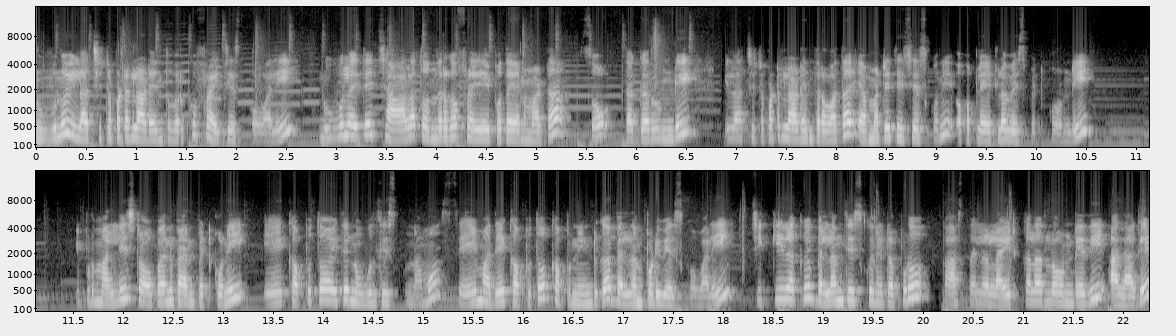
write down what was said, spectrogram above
నువ్వులు ఇలా చిటపటలాడేంత వరకు ఫ్రై చేసుకోవాలి. నువ్వులు అయితే చాలా తొందరగా ఫ్రై అయిపోతాయి అనమాట సో దగ్గరుండి ఇలా చిటపటలాడిన తర్వాత ఎమ్మటి తీసేసుకొని ఒక ప్లేట్లో వేసి పెట్టుకోండి. ఇప్పుడు మళ్ళీ స్టవ్ పైన ప్యాన్ పెట్టుకొని ఏ కప్పుతో అయితే నువ్వులు తీసుకున్నామో సేమ్ అదే కప్పుతో కప్పు నిండుగా బెల్లం పొడి వేసుకోవాలి. చిక్కీలకు బెల్లం తీసుకునేటప్పుడు కాస్త ఇలా లైట్ కలర్లో ఉండేది అలాగే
